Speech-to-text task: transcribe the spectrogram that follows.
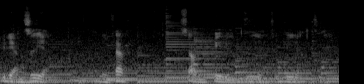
闭两只眼，你看，像你闭两只眼就闭两只眼。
